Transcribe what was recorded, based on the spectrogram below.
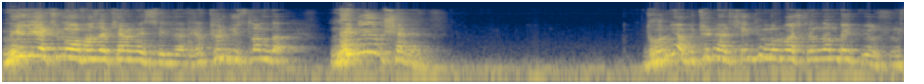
Milliyetçi muhafazakar nesiller ya. Türk İslam'da ne büyük şeref. Doğru ya bütün her şeyi Cumhurbaşkanı'ndan bekliyorsunuz.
